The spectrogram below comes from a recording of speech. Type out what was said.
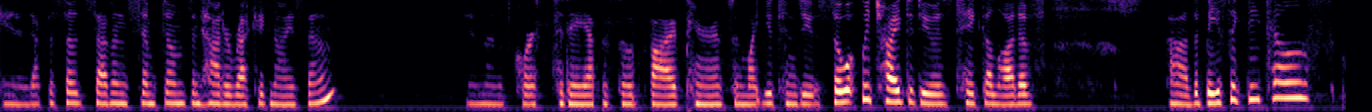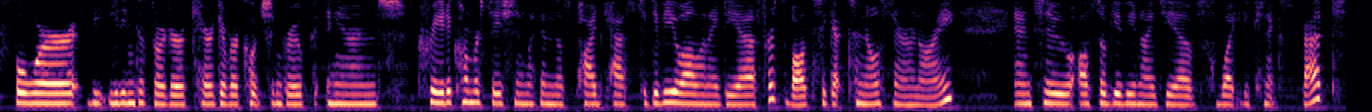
And episode 7 Symptoms and How to Recognize Them. And then, of course, today, episode 5 Parents and What You Can Do. So, what we tried to do is take a lot of uh, the basic details for the eating disorder caregiver coaching group and create a conversation within this podcast to give you all an idea, first of all, to get to know Sarah and I, and to also give you an idea of what you can expect.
